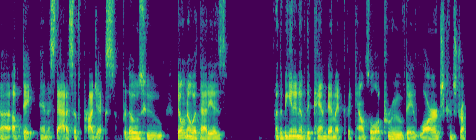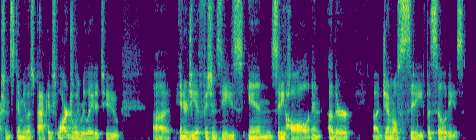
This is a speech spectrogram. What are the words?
uh, update and a status of projects. For those who don't know what that is, at the beginning of the pandemic, the council approved a large construction stimulus package, largely related to uh, energy efficiencies in City Hall and other uh, general city facilities.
